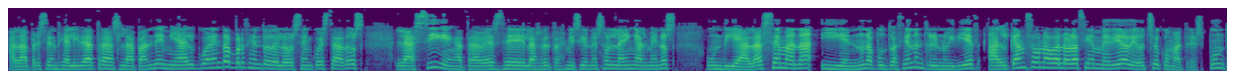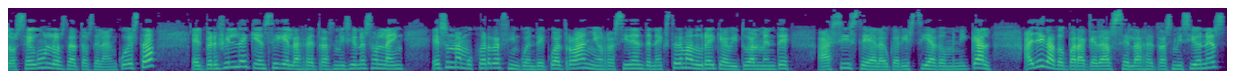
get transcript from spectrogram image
a la presencialidad tras la pandemia. El 40% de los encuestados la siguen a través de las retransmisiones online al menos un día a la semana y en una puntuación entre 1 y 10 alcanza una valoración media de 8,3 puntos. Según los datos de la encuesta, el perfil de quien sigue las retransmisiones online es una mujer de 54 años, residente en Extremadura y que habitualmente asiste a la Eucaristía Dominical. Ha llegado para que darse las retransmisiones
